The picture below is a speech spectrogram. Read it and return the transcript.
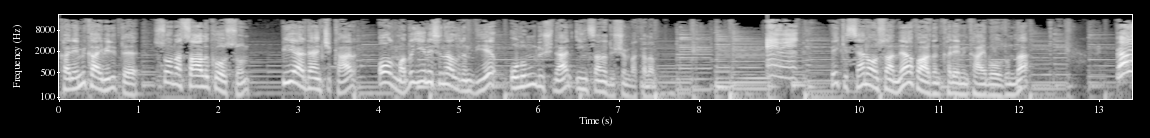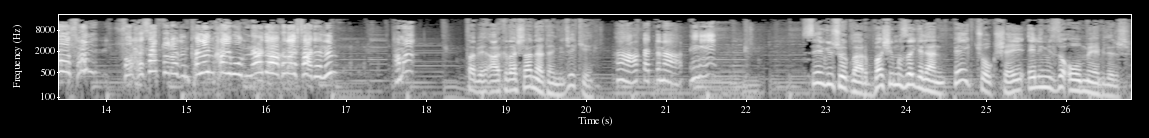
kalemi kaybedip de sonra sağlık olsun bir yerden çıkar olmadı yenisini alırım diye olumlu düşünen insanı düşün bakalım. Peki sen olsan ne yapardın kalemin kaybolduğunda? Ben olsam sor hesap sorardım. Kalem kayboldu. Nerede arkadaşlar dedim. Ama Tabi arkadaşlar nereden bilecek ki? ha hakikaten ha. Sevgili çocuklar, başımıza gelen pek çok şey elimizde olmayabilir.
